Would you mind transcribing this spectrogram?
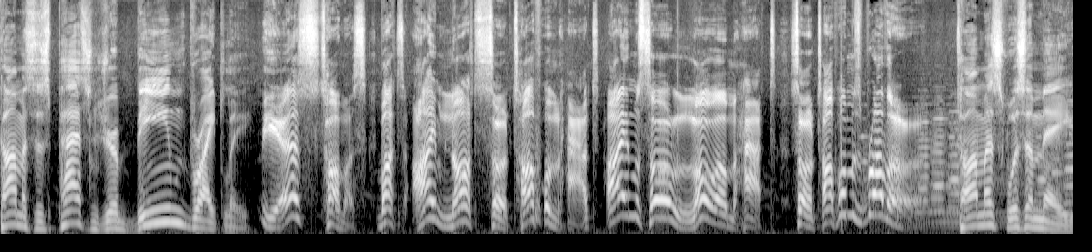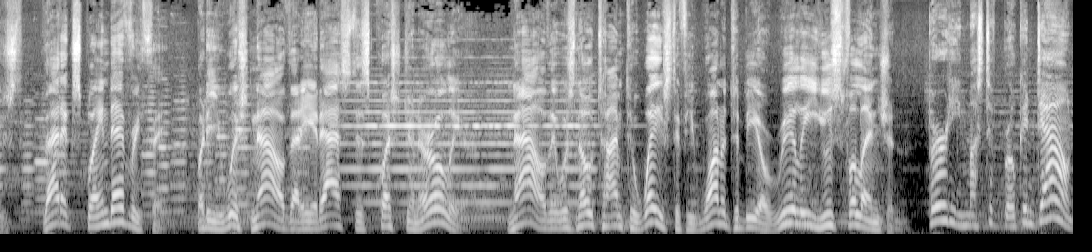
Thomas's passenger beamed brightly. Yes, Thomas, but I'm not Sir Topham Hatt. I'm Sir Lowham Hatt, Sir Topham's brother. Thomas was amazed. That explained everything. But he wished now that he had asked his question earlier. Now there was no time to waste if he wanted to be a really useful engine. Bertie must have broken down.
